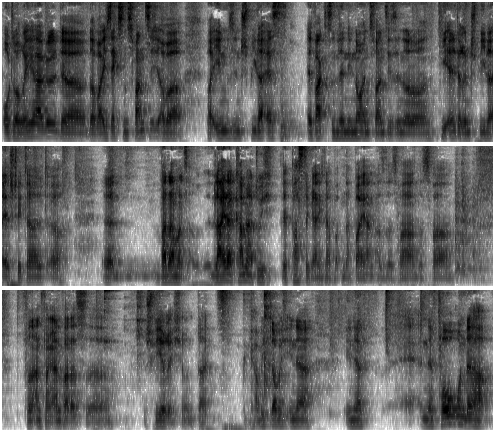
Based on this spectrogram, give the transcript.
Otto Rehagel, der da war ich 26, aber bei ihm sind Spieler erst erwachsen, wenn die 29 sind oder die älteren Spieler. Er steht da halt äh, war damals leider kam er natürlich, der passte gar nicht nach, nach Bayern. Also das war das war von Anfang an war das äh, schwierig und da habe ich glaube ich in der in der in der Vorrunde habe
